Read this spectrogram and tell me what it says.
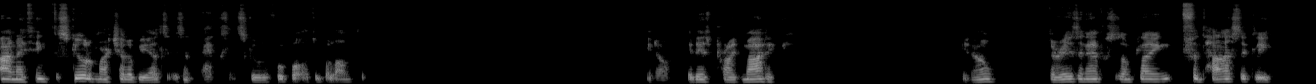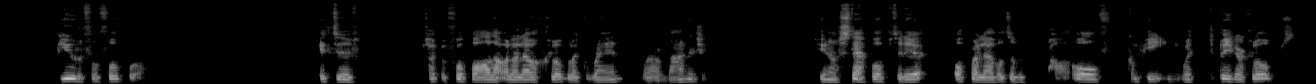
And I think the school of Marcelo Bielsa is an excellent school of football to belong to. You know, it is pragmatic. You know, there is an emphasis on playing fantastically beautiful football. It's a type of football that will allow a club like Rennes, where I'm managing, you know, step up to the upper levels of all competing with the bigger clubs.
